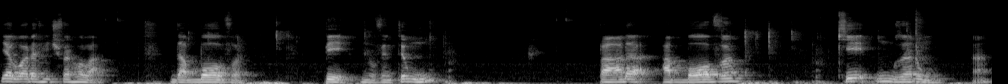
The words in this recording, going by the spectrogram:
E agora a gente vai rolar da BOVA P91 para a BOVA Q101. Tá?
